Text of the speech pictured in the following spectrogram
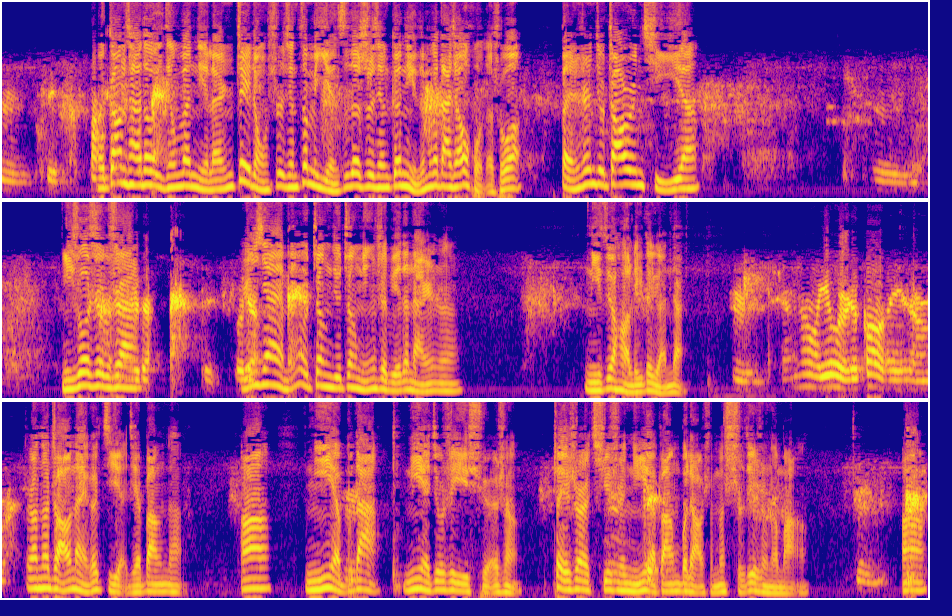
嗯，对。我刚才都已经问你了，人这种事情这么隐私的事情，跟你这么个大小伙子说，本身就招人起疑啊。嗯。你说是不是？是的。对。人现在也没有证据证明是别的男人啊。你最好离得远点。嗯，行，那我一会儿就告诉他一声吧。让他找哪个姐姐帮他，啊，你也不大，你也就是一学生，这事儿其实你也帮不了什么实际上的忙。嗯。啊，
